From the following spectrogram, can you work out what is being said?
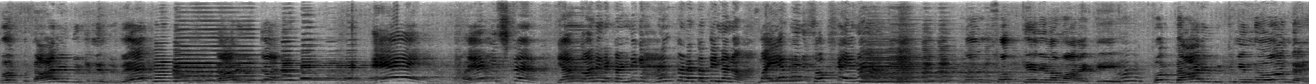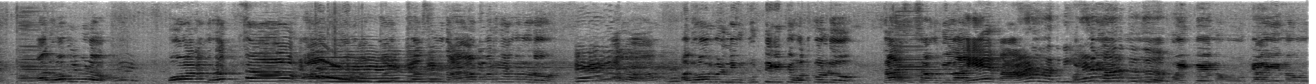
ಸ್ವಲ್ಪ ದಾರಿ ಬಿಟ್ಟು ನಿಲ್ರಿ ದಾರಿ ಬಿಟ್ಟು. ಏ ಮಿಸ್ಟರ್ ಯಾಕೋ ನಿನ್ನ ಕಣ್ಣಿಗೆ ಹ್ಯಾಂಗ್ ಕಾಣಕತ್ತೀನಿ ನಾನು? ಮೈಯ ಮೇಲೆ ಸೊಪ್ಪೇನು ನಂಗೆ ಸೊಕ್ಕೇನಿಲ್ಲ ಮಾರಕ್ಕಿ ಸ್ವಲ್ಪ ದಾರಿ ಬಿಟ್ಟು ನಿಂದು ಅಂದೆ ಅದು ಹೋಗ್ಲಿ ಬಿಡು. ಓ ನಮ್ ಅದು ನೀವು ನಿಂಗೆ ಬುಟ್ಟಿ ಗಿಟ್ಟಿ ಹೊತ್ಕೊಂಡು. ತ್ರಾಸು ಸಾಗುದಿಲ್ಲ. ಏ ಬಾಳ ಅದನ್ನ ಹೇಳ್ಬಾರ್ದು ಮೈ ಕೈ ನೋವು ಕೆಳಗೆ ನೋವು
